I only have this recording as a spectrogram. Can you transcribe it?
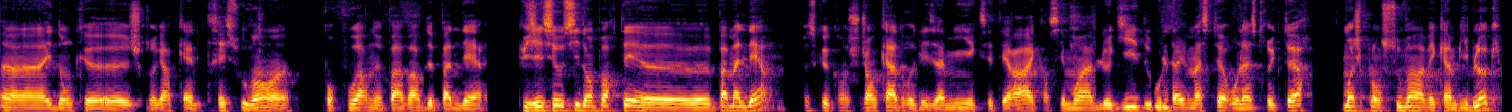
euh, et donc euh, je regarde quand même très souvent euh, pour pouvoir ne pas avoir de panne d'air. Puis j'essaie aussi d'emporter pas mal d'air parce que quand j'encadre des amis, etc., et quand c'est moi le guide ou le dive master ou l'instructeur, moi je plonge souvent avec un bibloc,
